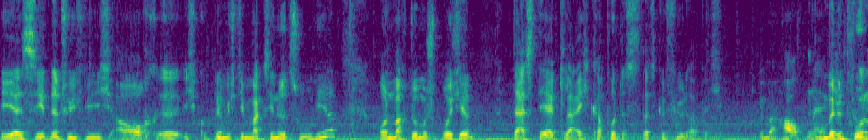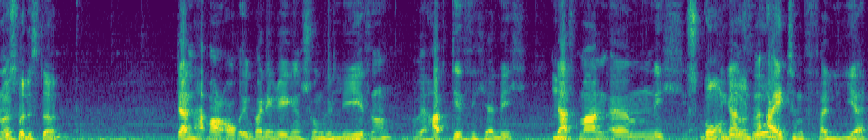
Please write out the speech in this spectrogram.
ihr seht natürlich, wie ich auch, äh, ich gucke nämlich dem Maxi nur zu hier und mache dumme Sprüche, dass der gleich kaputt ist. Das Gefühl habe ich. Überhaupt nicht. Und wenn du tun was- was ist dann? Dann hat man auch eben bei den Regeln schon gelesen, habt ihr sicherlich, dass man ähm, nicht Hm. Spawnt die ganzen irgendwo? Items verliert.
